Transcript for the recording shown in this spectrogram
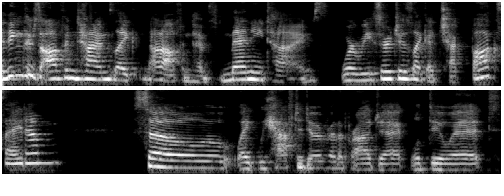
I think there's oftentimes, like, not oftentimes, many times where research is like a checkbox item. So, like, we have to do it for the project, we'll do it,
